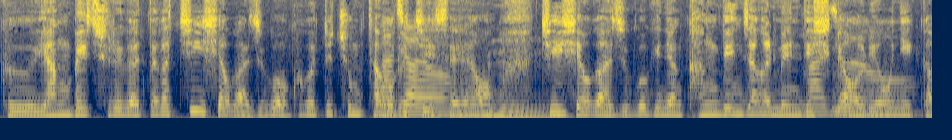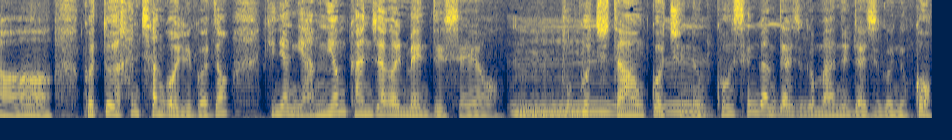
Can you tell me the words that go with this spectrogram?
그 양배추를 갖다가 찌셔가지고 그것도 중탕으로 맞아요. 찌세요. 음. 찌셔가지고 그냥 강된장을 만드시기 맞아요. 어려우니까 그것도 한참 걸리거든. 그냥 양념 간장을 만드세요. 음. 풋고추 다운 고추 넣고 생강 다진 거 마늘 다진 거 넣고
